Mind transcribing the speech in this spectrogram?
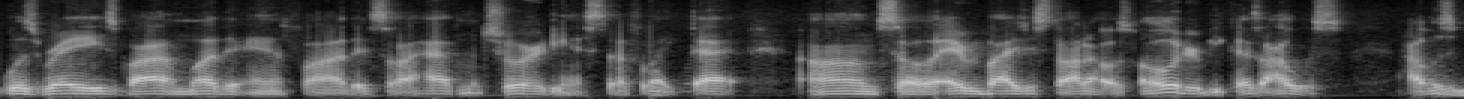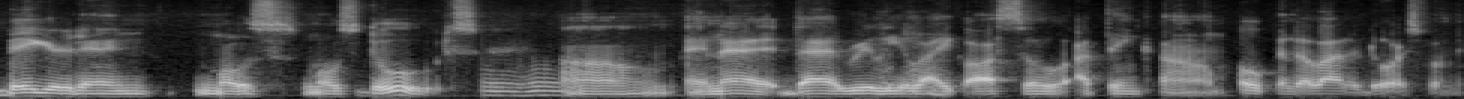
was raised by a mother and father, so I have maturity and stuff like that. Um, so everybody just thought I was older because I was I was bigger than most most dudes, mm-hmm. um, and that that really like also I think um, opened a lot of doors for me.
